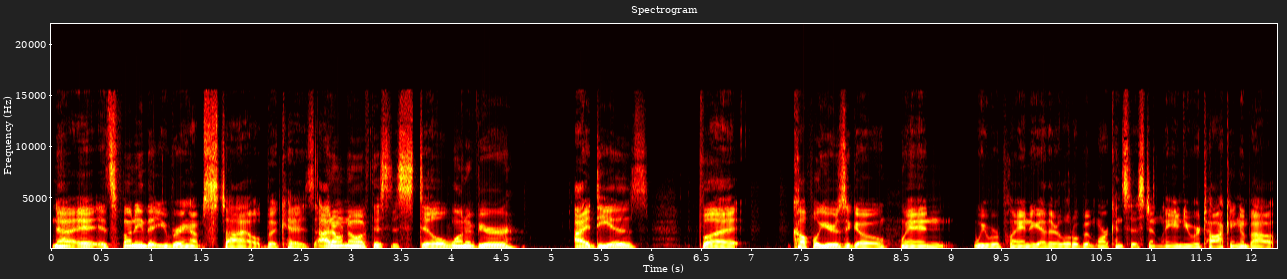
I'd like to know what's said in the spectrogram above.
Now it's funny that you bring up style because I don't know if this is still one of your ideas, but a couple years ago when we were playing together a little bit more consistently and you were talking about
